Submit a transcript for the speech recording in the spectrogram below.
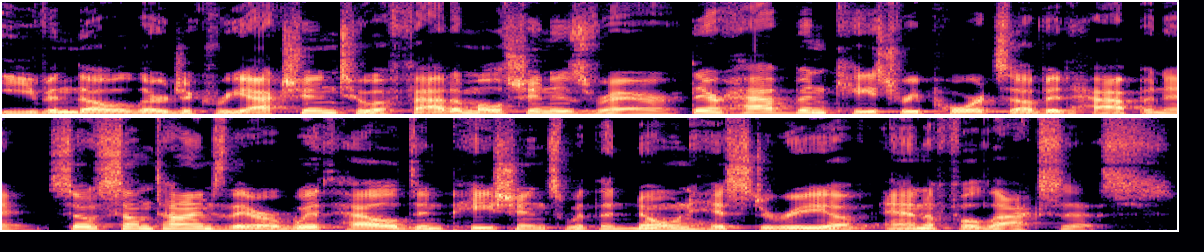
Even though allergic reaction to a fat emulsion is rare, there have been case reports of it happening, so sometimes they are withheld in patients with a known history of anaphylaxis.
